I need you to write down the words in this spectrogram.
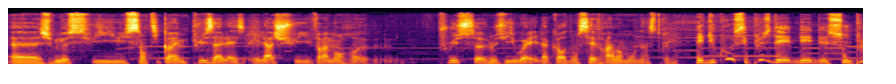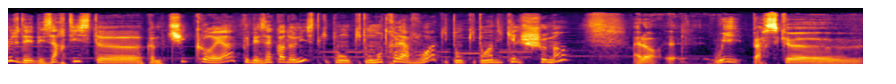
euh, je me suis senti quand même plus à l'aise. Et là, je suis vraiment plus, je me suis dit, ouais, l'accordon, c'est vraiment mon instrument. Et du coup, c'est plus des, sont plus des, artistes euh, comme Chick Corea que des accordonistes qui t'ont montré la voie, qui t'ont indiqué le chemin? Alors, euh, oui, parce que euh,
